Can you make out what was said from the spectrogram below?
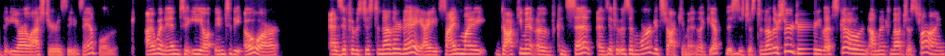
the ER last year as the example. I went into ER into the OR as if it was just another day. I signed my document of consent as if it was a mortgage document. Like, yep, this is just another surgery. Let's go. And I'm going to come out just fine.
